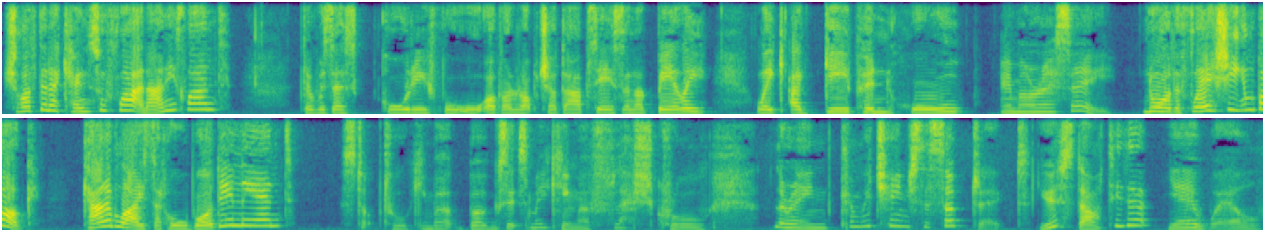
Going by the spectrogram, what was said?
She lived in a council flat in Anniesland. There was this gory photo of a ruptured abscess in her belly, like a gaping hole. MRSA? No, the flesh eating bug. Cannibalised her whole body in the end. Stop talking about bugs, it's making my flesh crawl. Lorraine, can we change the subject? You started it. Yeah, well.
